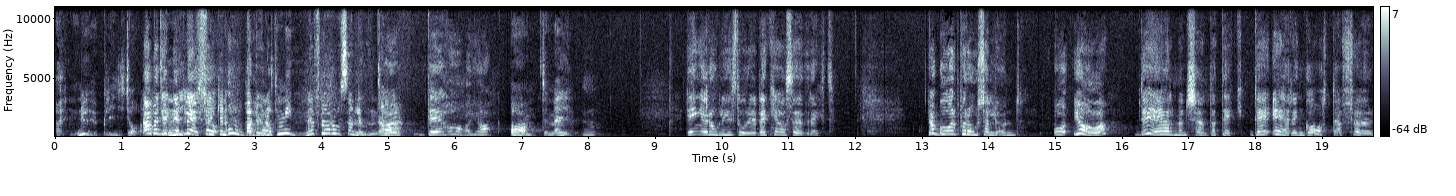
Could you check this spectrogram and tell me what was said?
Ja, nu blir jag Ja, men lite det- det blev så nyfiken. Har du något minne från Rosenlund? Eller? Ja, det har jag. Ante mig. Det är ingen rolig historia, det kan jag säga direkt. Jag går på Rosenlund och ja, det är allmänt känt att det, det är en gata för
